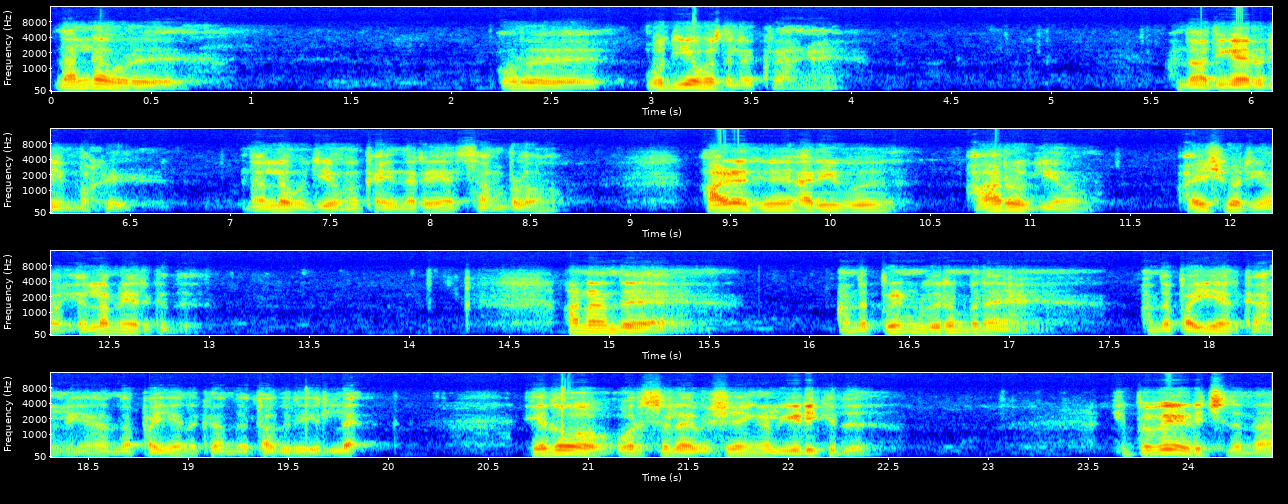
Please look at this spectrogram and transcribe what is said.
நல்ல ஒரு ஒரு உத்தியோகத்தில் இருக்கிறாங்க. அந்த அதிகாரியுடைய மகள் நல்ல உத்தியோகம் கை நிறைய சம்பளம் அழகு அறிவு ஆரோக்கியம் ஐஸ்வர்யம் எல்லாமே இருக்குது. ஆனால் அந்த அந்த பெண் விரும்பின அந்த பையன் இருக்கான் இல்லையா? அந்த பையனுக்கு அந்த தகுதி இல்லை. ஏதோ ஒரு சில விஷயங்கள் இடிக்குது. இப்பவே இடிச்சதுன்னா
